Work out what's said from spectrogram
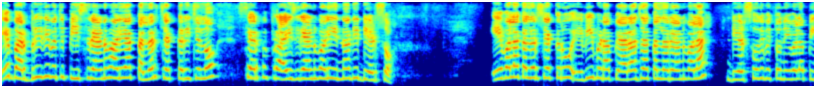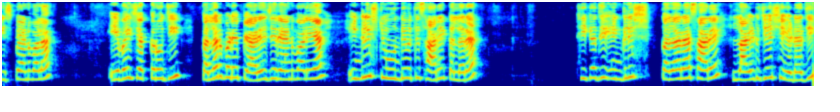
ਇਹ ਬਰਬਰੀ ਦੇ ਵਿੱਚ ਪੀਸ ਰਹਿਣ ਵਾਲੇ ਆ। ਕਲਰ ਚੈੱਕ ਕਰੀ ਚਲੋ। ਸਿਰਫ ਪ੍ਰਾਈਸ ਰਹਿਣ ਵਾਲੀ ਇਹਨਾਂ ਦੀ 150 ਇਹ ਵਾਲਾ ਕਲਰ ਚੈੱਕ ਕਰੋ, ਇਹ ਵੀ ਬੜਾ ਪਿਆਰਾ ਜਿਹਾ ਕਲਰ ਰਹਿਣ ਵਾਲਾ ਹੈ। 150 ਦੇ ਵਿੱਚ ਤੁਹਾਨੂੰ ਇਹ ਵਾਲਾ ਪੀਸ ਪੈਣ ਵਾਲਾ ਹੈ। ਇਹ ਵੀ ਚੈੱਕ ਕਰੋ ਜੀ ਕਲਰ ਬੜੇ ਪਿਆਰੇ ਜਿਹੇ ਰਹਿਣ ਵਾਲੇ ਆ। ਇੰਗਲਿਸ਼ ਟਿਊਨ ਦੇ ਵਿੱਚ ਸਾਰੇ ਕਲਰ ਹੈ। ਠੀਕ ਹੈ ਜੀ ਇੰਗਲਿਸ਼ ਕਲਰ ਹੈ ਸਾਰੇ ਲਾਈਟ ਜੇ ਸ਼ੇਡ ਹੈ ਜੀ।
